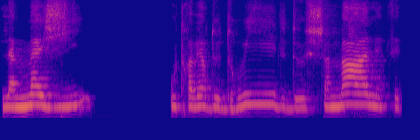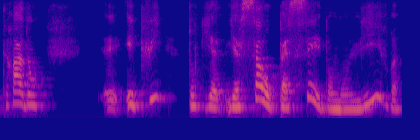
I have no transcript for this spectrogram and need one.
la magie au travers de druides, de chamans, etc. Donc, et, puis, donc il y, a, ça au passé dans mon livre.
